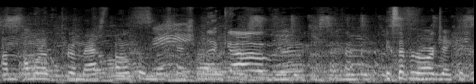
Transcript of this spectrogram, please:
I'm, I'm gonna put a mask. I'm gonna put a mask on. Except for RJ, because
